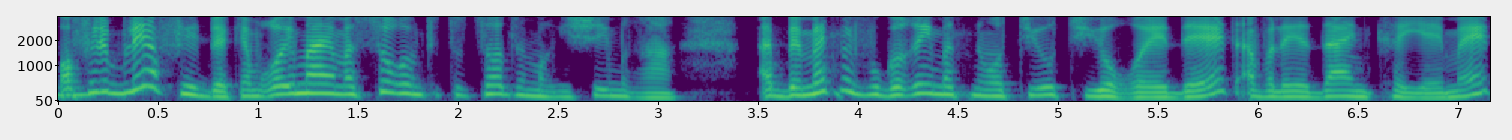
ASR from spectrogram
או mm-hmm. אפילו בלי הפידבק, הם רואים מה הם עשו, רואים את התוצאות ומרגישים רע. באמת מבוגרים, התנועתיות יורדת, אבל היא עדיין קיימת.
